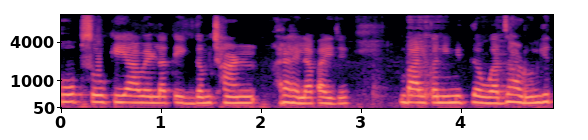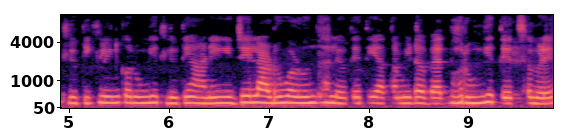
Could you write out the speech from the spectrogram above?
होप सो की यावेळेला ते एकदम छान राहायला पाहिजे. बाल्कनी मी तेव्हा झाडून घेतली होती क्लीन करून घेतली होती आणि जे लाडू वळून झाले होते ते आता मी डब्यात भरून घेते सगळे.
